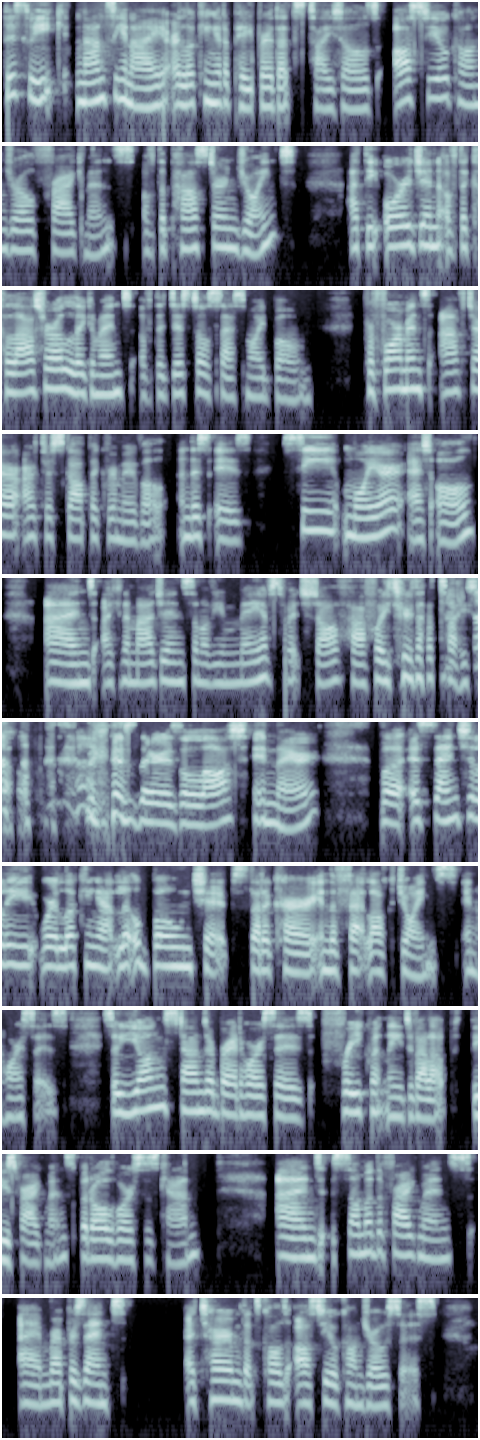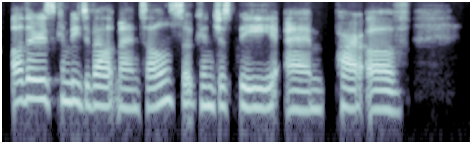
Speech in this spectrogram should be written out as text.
This week, Nancy and I are looking at a paper that's titled Osteochondral Fragments of the Pastern Joint at the Origin of the Collateral Ligament of the Distal Sesamoid Bone Performance After Arthroscopic Removal. And this is C. Moyer et al. And I can imagine some of you may have switched off halfway through that title because there is a lot in there. But essentially, we're looking at little bone chips that occur in the fetlock joints in horses. So, young standardbred horses frequently develop these fragments, but all horses can. And some of the fragments um, represent a term that's called osteochondrosis. Others can be developmental, so it can just be um, part of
